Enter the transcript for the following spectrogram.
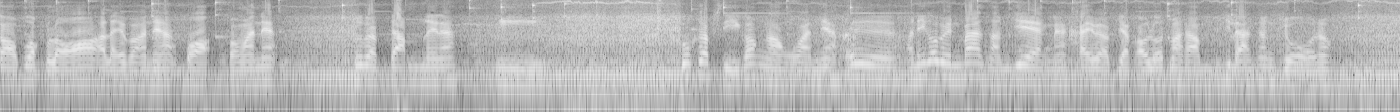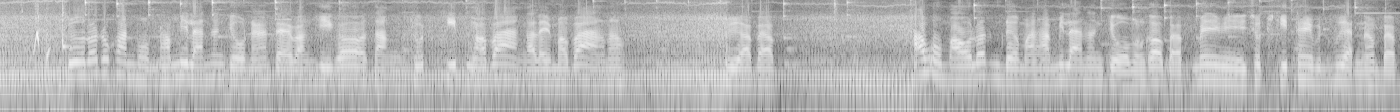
ก็พวกล้ออะไรประมาณเนี้ยเบาะประมาณเนี้ยคือแบบดำเลยนะ อืมพวกเคลือบสีก็เงาวันเนี้ยเอออันนี้ก็เป็นบ้านสามแยกนะใครแบบอยากเอารถมาทำที่ร้านช่างโจเนาะ คือรถทุกคันผมทำที่ร้านช่างโจนะ แต่บางทีก็สั่งชุดคิดมาบ้างอะไรมาบ้างเนาะเผื่อแบบ ถ้าผมเอารถเดิมมาทำที่ร้านช่างโจมันก็แบบไม่มีชุดคิดให้เพื่อนๆนะแบบ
